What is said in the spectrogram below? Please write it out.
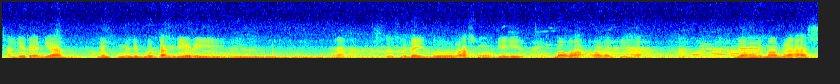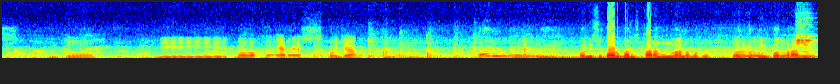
akhirnya dia nye- menyeburkan diri. Nah sesudah itu langsung dibawa oleh pihak gang 15 untuk dibawa ke RS Koja. Nah, Kondisi korban sekarang gimana bang? kalau Untuk info terakhir.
